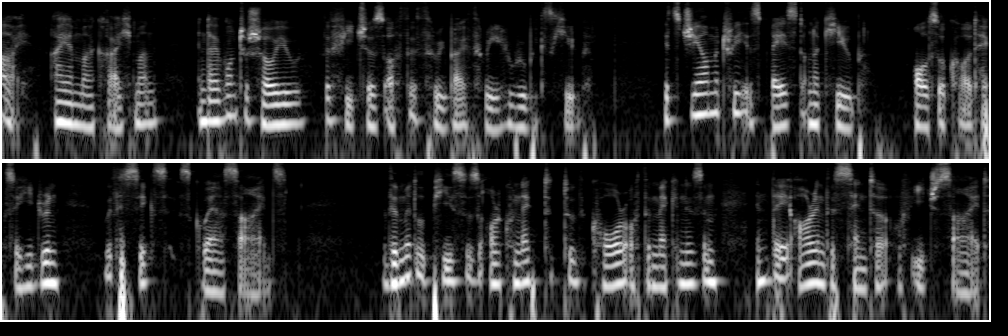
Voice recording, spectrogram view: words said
Hi, I am Mark Reichmann and I want to show you the features of the 3x3 Rubik's Cube. Its geometry is based on a cube, also called hexahedron, with six square sides. The middle pieces are connected to the core of the mechanism and they are in the center of each side.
